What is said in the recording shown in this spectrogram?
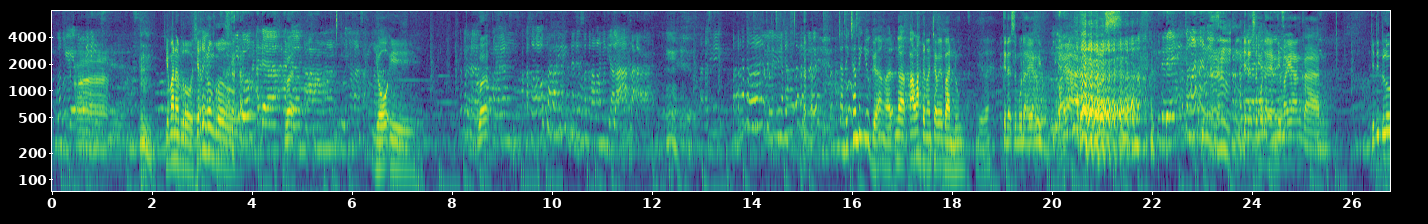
Gue kayak ini Ah, Gimana bro? Sharing dong bro. pasti dong ada Gua- ada pengalaman dulunya masa kenal Yoi. Kan udah, Gua- kalau yang asal tahu tuh hari udah ada sempat lama di Jakarta mm. pasti banyak lah cewek-cewek Jakarta gue Cantik-cantik juga, nggak nggak kalah dengan cewek Bandung, ya kan? tidak semudah yang dibayang budayanya ke mana nih tidak semudah yang dibayangkan jadi dulu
